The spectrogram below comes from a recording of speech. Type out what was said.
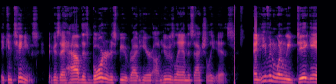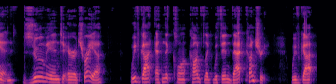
it continues because they have this border dispute right here on whose land this actually is. And even when we dig in, zoom in to Eritrea, we've got ethnic conflict within that country. We've got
